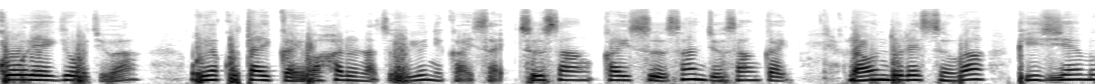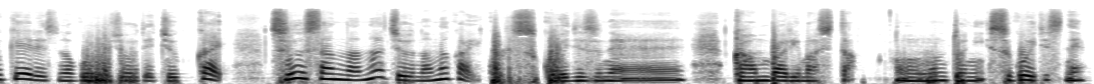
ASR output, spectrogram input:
恒例行事は、親子大会は春夏冬に開催。通算回数33回。ラウンドレッスンは PGM 系列のゴルフ場で10回。通算77回。これすごいですね。頑張りました。もう本当にすごいですね。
